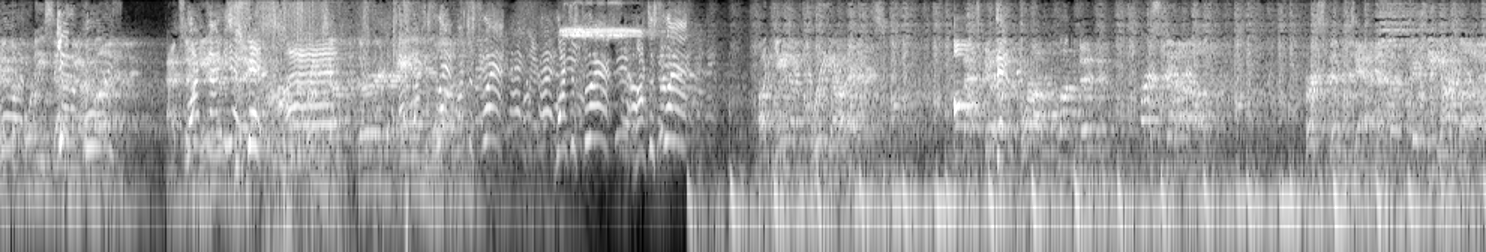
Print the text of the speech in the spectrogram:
made at the 47-yard Get him, boy. line. That's a gain of six. It. Brings up third Hey, and slant. one. Watch his slant. Watch his slant. Watch his slant. A gain of three yards. Oh, That's good damn. for a London first down. First and 10 at the 50-yard line.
